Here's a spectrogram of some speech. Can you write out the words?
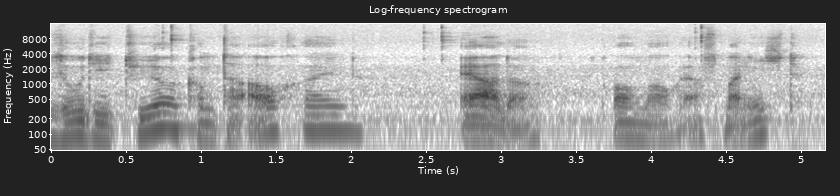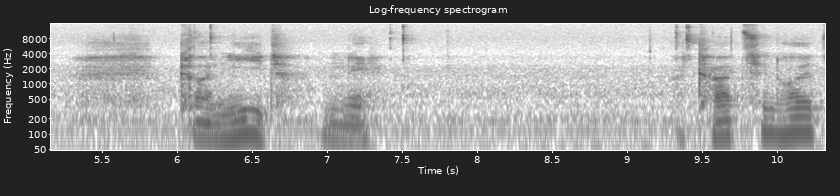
So, die Tür kommt da auch rein. Erde. Brauchen wir auch erstmal nicht. Granit. Nee. Akazienholz.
